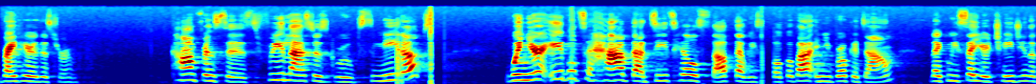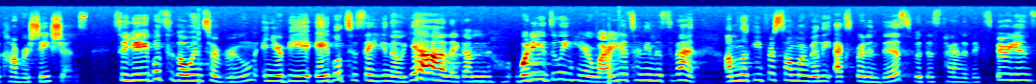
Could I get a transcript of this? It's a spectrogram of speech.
right here in this room. Conferences, freelancers groups, meetups. When you're able to have that detailed stuff that we spoke about and you broke it down, like we said, you're changing the conversations. So you're able to go into a room and you're be able to say, you know, yeah, like I'm, what are you doing here? Why are you attending this event? I'm looking for someone really expert in this with this kind of experience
